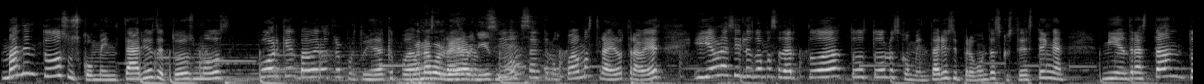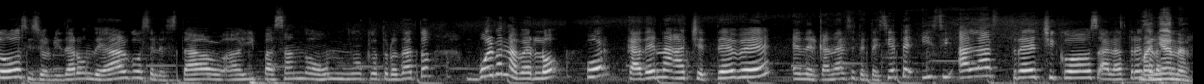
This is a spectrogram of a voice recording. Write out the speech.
Manden todos sus comentarios, de todos modos. Porque va a haber otra oportunidad que podamos Van a volver a venir, Sí, ¿no? exacto, nos podamos traer otra vez. Y ahora sí les vamos a dar toda, todos, todos los comentarios y preguntas que ustedes tengan. Mientras tanto, si se olvidaron de algo, se les está ahí pasando uno que otro dato, vuelvan a verlo por Cadena HTV en el canal 77 y si a las 3 chicos, a las 3 a las Mañana.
